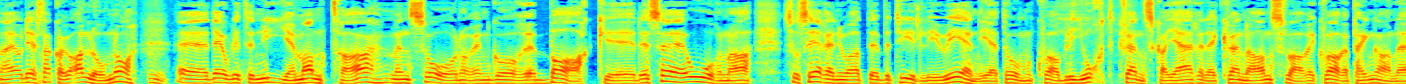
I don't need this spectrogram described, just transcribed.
Nei, og det snakker jo alle om nå. Mm. Det er jo blitt nye mantraet. Men så, når en går bak eh, disse ordene, så ser en jo at det er betydelig uenighet om hva blir gjort, hvem skal gjøre det, hvem har ansvaret, hvor er pengene,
